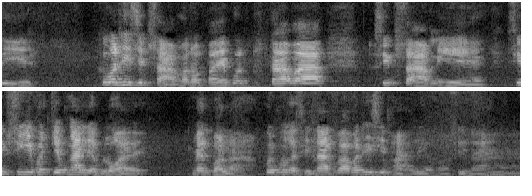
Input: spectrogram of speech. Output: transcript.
สี่คือวันที่สิบสามมาต่อไปเพิ่นกะว่าสิบสามนี่สิบสี่เพิ่นเก็บงานเรียบร้อย แม่นบ่ล่ะเพิ่นเพิ่นก็สินัดว่าวันที่สิบห้าแล้วจังซี่นะครับ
